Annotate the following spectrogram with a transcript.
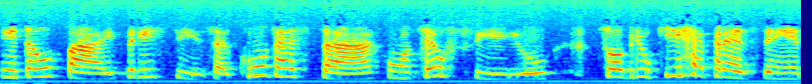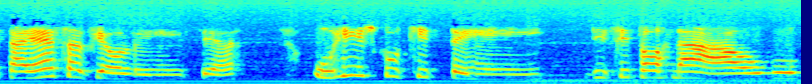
então o pai precisa conversar com seu filho sobre o que representa essa violência, o risco que tem de se tornar algo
